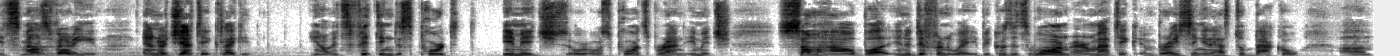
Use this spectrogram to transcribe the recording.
it smells very energetic like it, you know it's fitting the sport image or, or sports brand image somehow but in a different way because it's warm aromatic embracing it has tobacco um,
